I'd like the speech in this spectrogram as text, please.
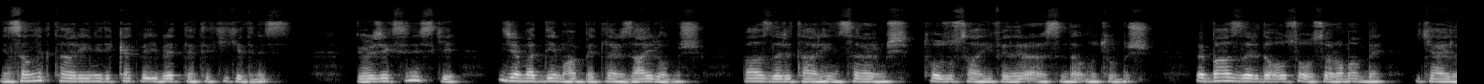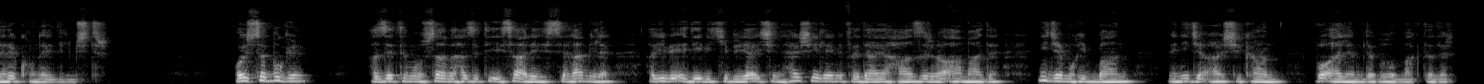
İnsanlık tarihini dikkat ve ibretle tetkik ediniz. Göreceksiniz ki nice maddi muhabbetler zahir olmuş, bazıları tarihin sararmış, tozlu sahifeleri arasında unutulmuş ve bazıları da olsa olsa roman ve hikayelere konu edilmiştir. Oysa bugün Hz. Musa ve Hz. İsa aleyhisselam ile Habibi Edibi Kibriya için her şeylerini fedaya hazır ve amade nice muhibban ve nice aşıkan bu alemde bulunmaktadır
